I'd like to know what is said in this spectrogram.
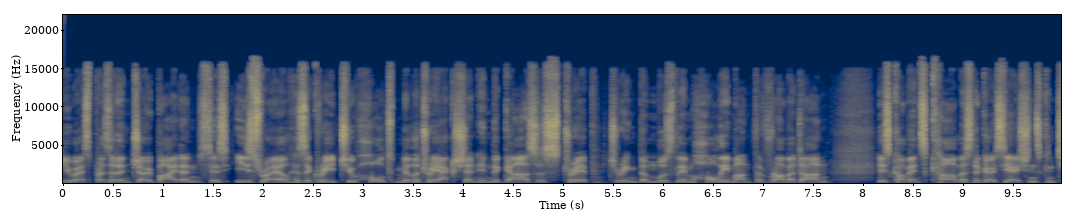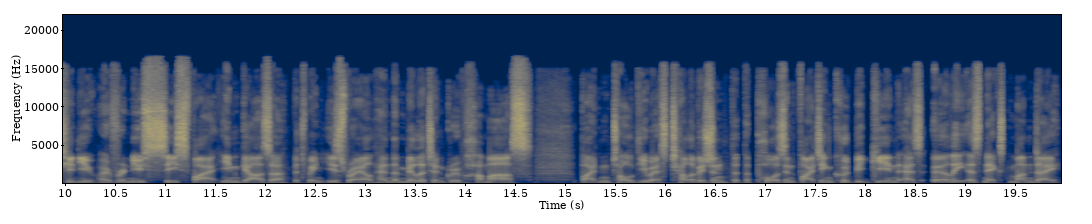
US President Joe Biden says Israel has agreed to halt military action in the Gaza Strip during the Muslim holy month of Ramadan. His comments come as negotiations continue over a new ceasefire in Gaza between Israel and the militant group Hamas. Biden told US television that the pause in fighting could begin as early as next Monday,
